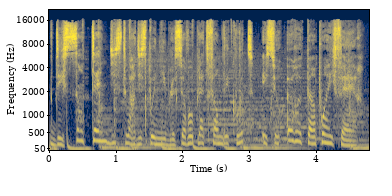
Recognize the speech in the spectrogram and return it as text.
Des centaines d'histoires disponibles sur vos plateformes d'écoute et sur europe1.fr.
